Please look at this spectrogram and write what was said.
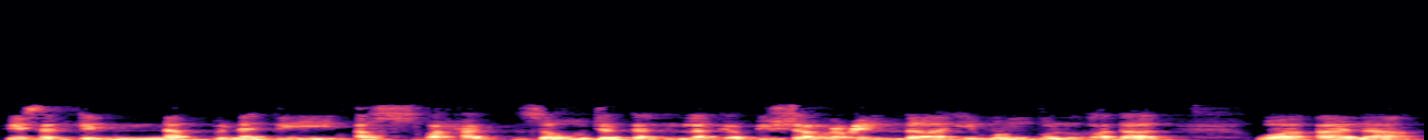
He said, إن ابنتي أصبحت زوجة لك بشرع الله منذ الغداء وأنا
